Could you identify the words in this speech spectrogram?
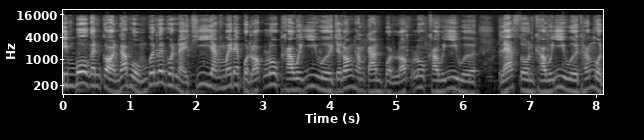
ลิมโบกันก่อนครับผมเพื่อนๆคนไหนที่ยังไม่ได้ปลดล็อกโลกคาวอีเวอร์จะต้องทำการปลดล็อกโลกคาวอีเวอร์และโซนคาวอีเวอร์ทั้งหมด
